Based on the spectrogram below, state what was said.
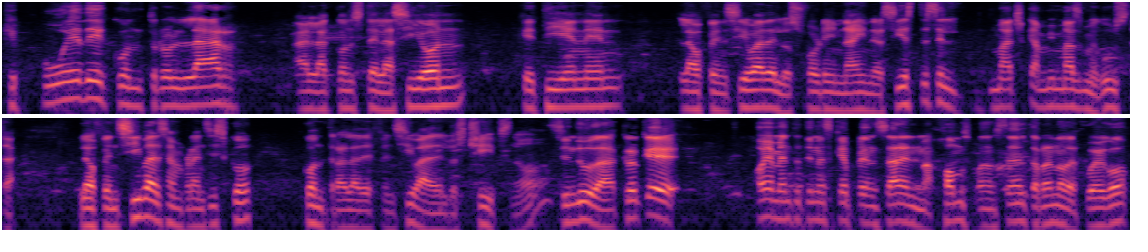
que puede controlar a la constelación que tienen la ofensiva de los 49ers. Y este es el match que a mí más me gusta. La ofensiva de San Francisco contra la defensiva de los Chiefs, ¿no? Sin duda. Creo que obviamente tienes que pensar en Mahomes cuando esté en el terreno de juego,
